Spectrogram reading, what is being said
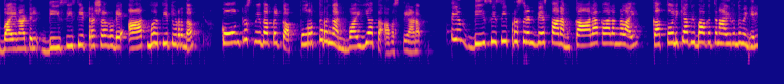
വയനാട്ടിൽ ഡി സി സി ട്രഷററുടെ ആത്മഹത്യയെ തുടർന്ന് കോൺഗ്രസ് നേതാക്കൾക്ക് പുറത്തിറങ്ങാൻ വയ്യാത്ത അവസ്ഥയാണ്. കോട്ടയം ഡി സി സി പ്രസിഡന്റിന്റെ സ്ഥാനം കാലാകാലങ്ങളായി കത്തോലിക്ക വിഭാഗത്തിനായിരുന്നുവെങ്കിൽ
